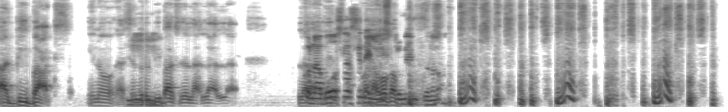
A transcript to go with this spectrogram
al B-Box, you know, haciendo mm. el B-Box, la, la, la, con la voz hacen el instrumento, ¿no?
